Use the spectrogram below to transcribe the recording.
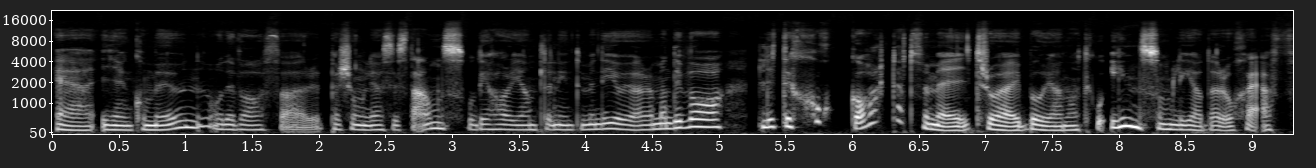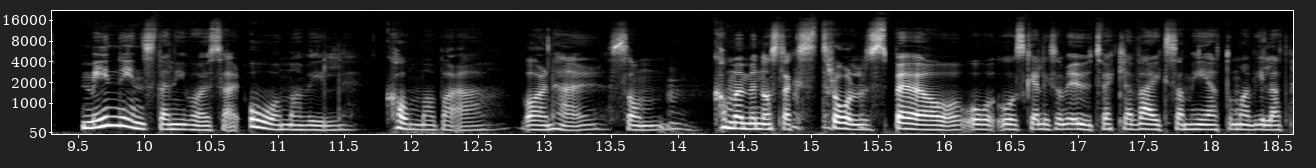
eh, i en kommun och det var för personlig assistans och det har egentligen inte med det att göra. Men det var lite chockartat för mig, tror jag, i början att gå in som ledare och chef. Min inställning var ju så här, åh, man vill komma bara vara den här som mm. kommer med någon slags trollspö och, och, och, ska liksom utveckla verksamhet och man vill att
